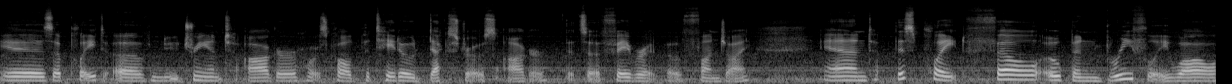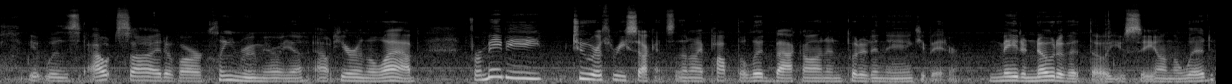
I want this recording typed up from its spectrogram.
is a plate of nutrient agar, or it's called potato dextrose agar, that's a favorite of fungi. And this plate fell open briefly while it was outside of our clean room area out here in the lab for maybe two or three seconds. And then I popped the lid back on and put it in the incubator. Made a note of it though, you see on the lid.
